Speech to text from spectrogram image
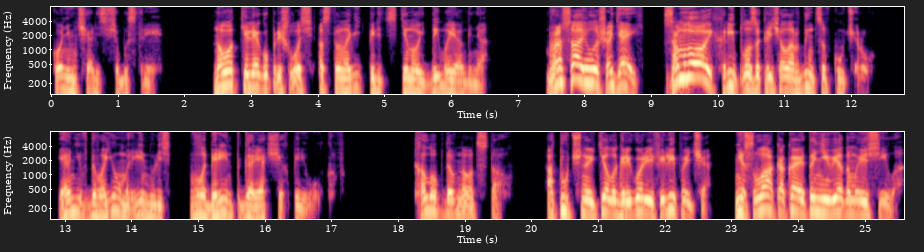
Кони мчались все быстрее. Но вот телегу пришлось остановить перед стеной дыма и огня. «Бросай лошадей! За мной!» — хрипло закричал Ордынцев кучеру. И они вдвоем ринулись в лабиринт горящих переулков. Холоп давно отстал, а тучное тело Григория Филипповича несла какая-то неведомая сила.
